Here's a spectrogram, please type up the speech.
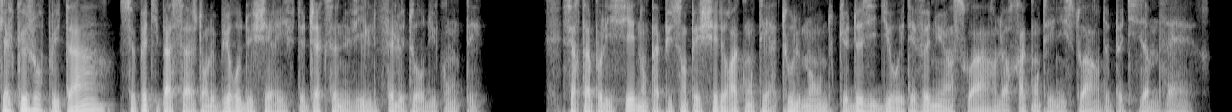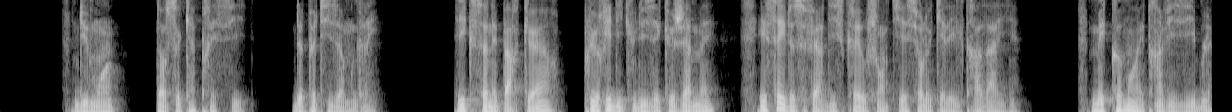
Quelques jours plus tard, ce petit passage dans le bureau du shérif de Jacksonville fait le tour du comté. Certains policiers n'ont pas pu s'empêcher de raconter à tout le monde que deux idiots étaient venus un soir leur raconter une histoire de petits hommes verts. Du moins, dans ce cas précis, de petits hommes gris. Hickson et Parker, plus ridiculisés que jamais, essayent de se faire discrets au chantier sur lequel ils travaillent. Mais comment être invisible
